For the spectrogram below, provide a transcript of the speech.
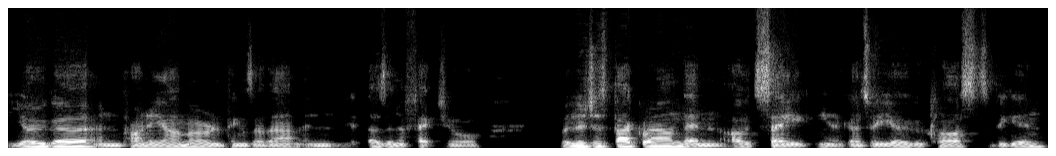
yoga and pranayama and things like that, and it doesn't affect your religious background, then I would say you know go to a yoga class to begin,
